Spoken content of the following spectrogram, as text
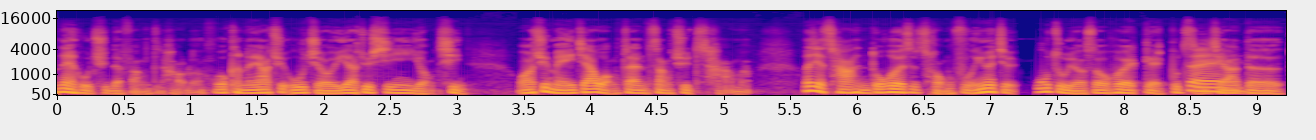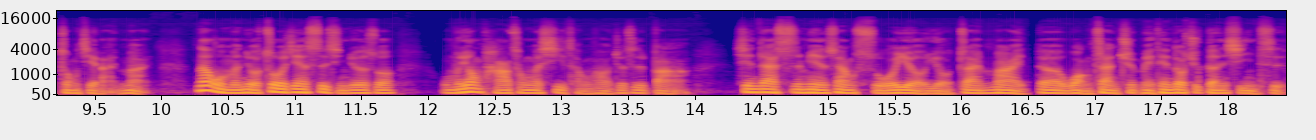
内湖区的房子好了，我可能要去五九一，要去信义永庆，我要去每一家网站上去查嘛，而且查很多会是重复，因为就屋主有时候会给不止一家的中介来卖。那我们有做一件事情，就是说我们用爬虫的系统哈，就是把现在市面上所有有在卖的网站去每天都去更新一次，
